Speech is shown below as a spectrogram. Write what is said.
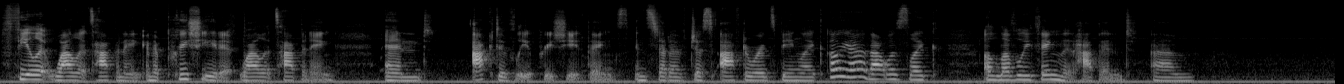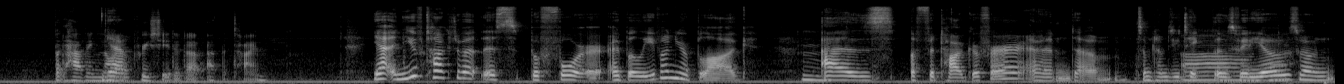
feel it while it's happening and appreciate it while it's happening, and actively appreciate things instead of just afterwards being like, oh yeah, that was like a lovely thing that happened, um, but having not Yeah. appreciated it at the time. Yeah, and you've talked about this before, I believe, on your blog as a photographer, and um, sometimes you take those Oh, videos when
